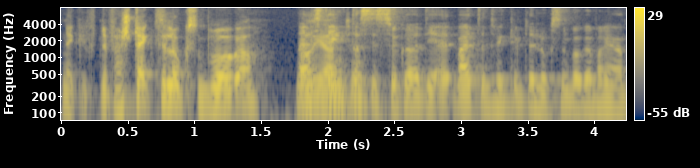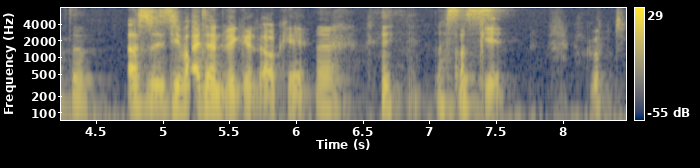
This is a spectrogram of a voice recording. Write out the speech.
Eine, eine versteckte Luxemburger. Nein, ich denke, Variante. das ist sogar die weiterentwickelte Luxemburger Variante. Also ist sie weiterentwickelt, okay. Ja, das ist, Okay, gut.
